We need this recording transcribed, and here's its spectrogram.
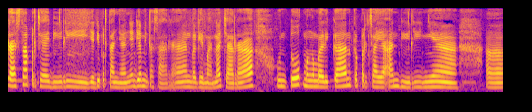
rasa percaya diri. Jadi pertanyaannya dia minta saran bagaimana cara untuk mengembalikan kepercayaan dirinya. Eh,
